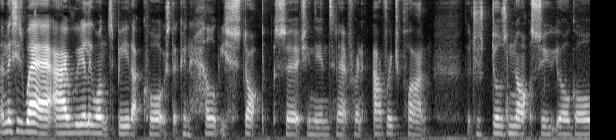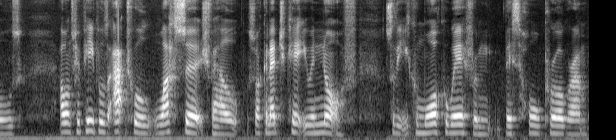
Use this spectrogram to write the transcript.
And this is where I really want to be that coach that can help you stop searching the internet for an average plan that just does not suit your goals. I want to be people's actual last search for help so I can educate you enough so that you can walk away from this whole program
